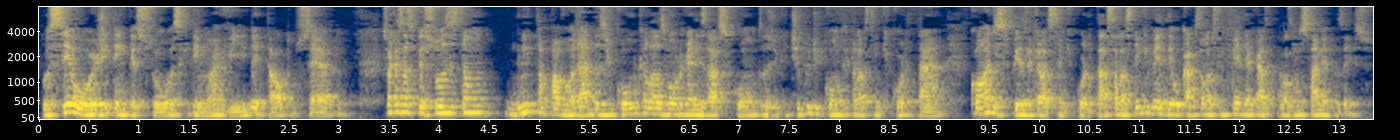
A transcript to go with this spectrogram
Você hoje tem pessoas que têm uma vida e tal, tudo certo, só que essas pessoas estão muito apavoradas de como que elas vão organizar as contas, de que tipo de conta que elas têm que cortar, qual a despesa que elas têm que cortar, se elas têm que vender o carro, se elas têm que vender a casa. Elas não sabem fazer isso.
